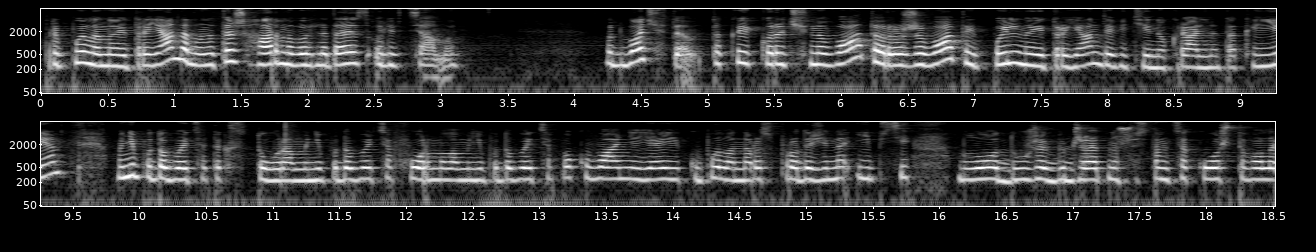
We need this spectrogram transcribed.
припиленої троянди, вона теж гарно виглядає з олівцями. От бачите, такий коричневато, рожеватий, пильної троянди відтінок. Реально так і є. Мені подобається текстура, мені подобається формула, мені подобається пакування. Я її купила на розпродажі на Іпсі. Було дуже бюджетно, щось там це коштувало.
